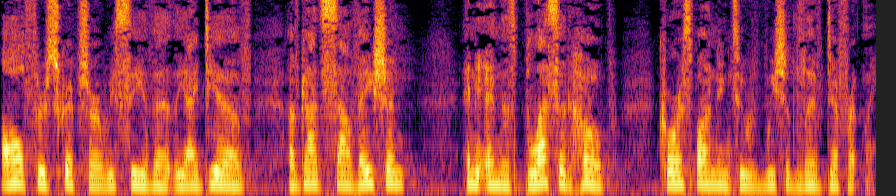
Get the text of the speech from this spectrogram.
All through Scripture, we see the, the idea of, of God's salvation and, and this blessed hope corresponding to we should live differently.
